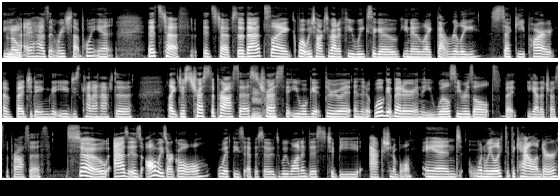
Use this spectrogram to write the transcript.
Nope. it hasn't reached that point yet. It's tough. It's tough. So that's like what we talked about a few weeks ago. You know, like that really sucky part of budgeting that you just kind of have to. Like just trust the process, Mm-hmm. trust that you will get through it and that it will get better and that you will see results, but you got to trust the process. So, as is always our goal with these episodes, we wanted this to be actionable. And when we looked at the calendar,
